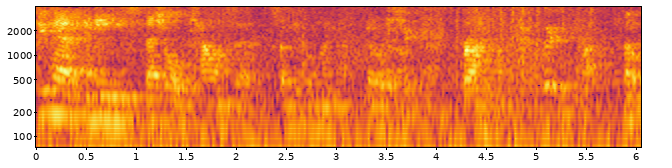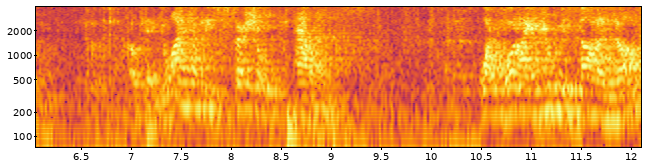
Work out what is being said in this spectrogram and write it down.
Do you have any special talents that some people might not know about? Brian. Where are you from? Middleton. Okay, do I have any special talents? What, what I do is not enough?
